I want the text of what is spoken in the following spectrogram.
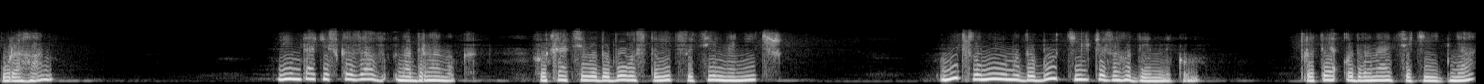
ураган. Він так і сказав над ранок, хоча цілодобово стоїть суцільна ніч. Ми членуємо добу тільки за годинником. Проте о 12 дня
